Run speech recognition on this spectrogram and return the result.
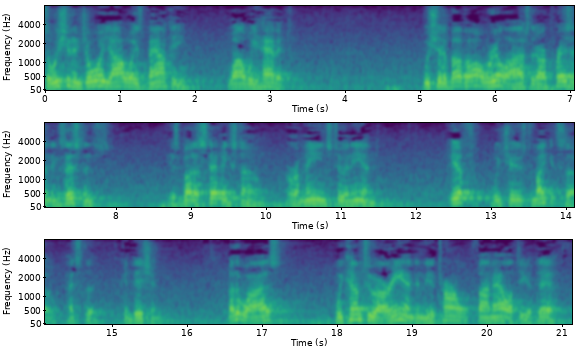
So we should enjoy Yahweh's bounty while we have it. We should above all realize that our present existence is but a stepping stone or a means to an end if we choose to make it so. That's the condition. Otherwise, we come to our end in the eternal finality of death.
